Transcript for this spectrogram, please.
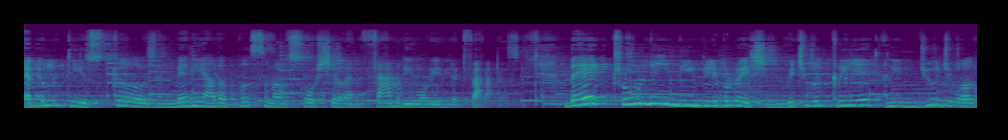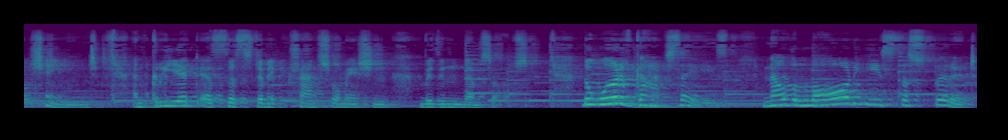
abilities, skills, and many other personal, social, and family oriented factors. They truly need liberation, which will create an individual change and create a systemic transformation within themselves. The Word of God says, Now the Lord is the Spirit.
